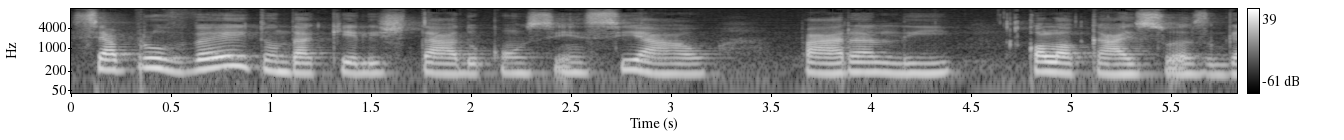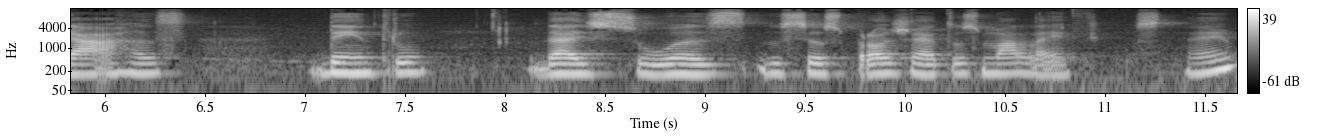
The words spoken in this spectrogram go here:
se aproveitam daquele estado consciencial para ali colocar as suas garras dentro das suas dos seus projetos maléficos, né?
